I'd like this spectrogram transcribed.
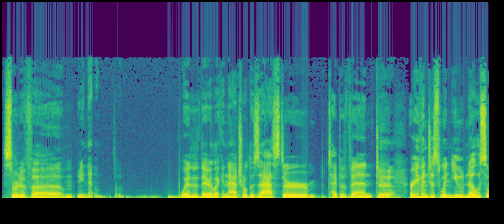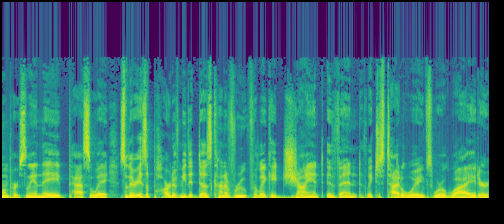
sort of um, you know whether they're like a natural disaster type event or Yeah. or even just when you know someone personally and they pass away. So there is a part of me that does kind of root for like a giant event, like just tidal waves worldwide or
